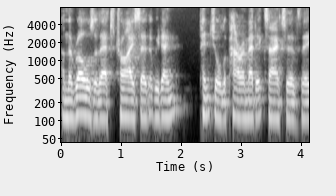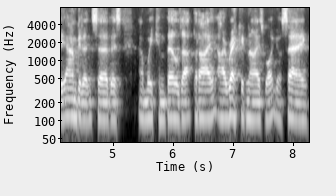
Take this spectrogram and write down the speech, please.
and the roles are there to try so that we don't pinch all the paramedics out of the ambulance service and we can build up. But I, I recognise what you're saying,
